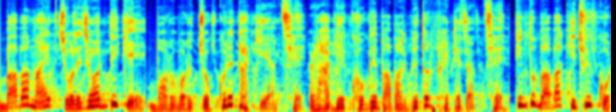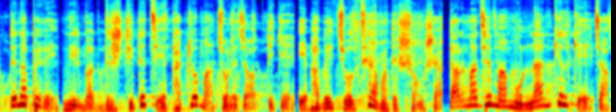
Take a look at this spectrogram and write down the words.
বাবা মায়ের চলে যাওয়ার দিকে বড় বড় চোখ করে তাকিয়ে আছে। রাগে ক্ষোভে বাবার ভেতর ফেটে যাচ্ছে। কিন্তু বাবা কিছুই করতে না পেরে নির্বাক দৃষ্টিতে চেয়ে থাকল মা চলে যাওয়ার দিকে। এভাবেই চলছে আমাদের সংসার। তার মাঝে মা মুন্না আঙ্কেলকে চাপ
